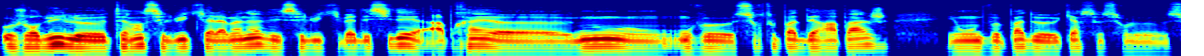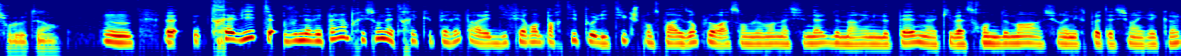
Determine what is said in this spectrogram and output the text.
Aujourd'hui, le terrain, c'est lui qui a la manœuvre et c'est lui qui va décider. Après, euh, nous, on, on veut surtout pas de dérapage et on ne veut pas de casse sur le sur le terrain. Hum. Euh, très vite, vous n'avez pas l'impression d'être récupéré par les différents partis politiques? Je pense par exemple au Rassemblement national de Marine Le Pen euh, qui va se rendre demain sur une exploitation agricole.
